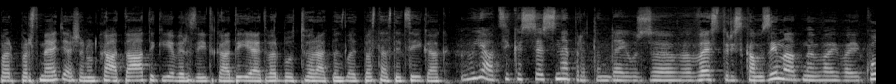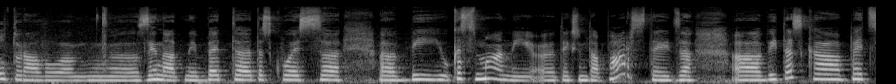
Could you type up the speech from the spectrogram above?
par, par smēķēšanu un kā tā tika ievirzīta kā diēta. Varbūt varētu mazliet pastāstīt sīkāk. Nu, jā, cik es, es nepretendēju uz uh, vēsturiskām zinātnēm vai, vai kultūrālo uh, zinātni, bet uh, tas, ko es uh, biju, kas mani, uh, teiksim tā, pārsteidza, uh, bija tas, ka pēc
